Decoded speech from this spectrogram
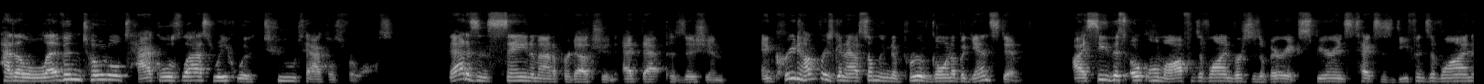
had 11 total tackles last week with two tackles for loss. That is insane amount of production at that position. And Creed Humphrey's going to have something to prove going up against him. I see this Oklahoma offensive line versus a very experienced Texas defensive line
